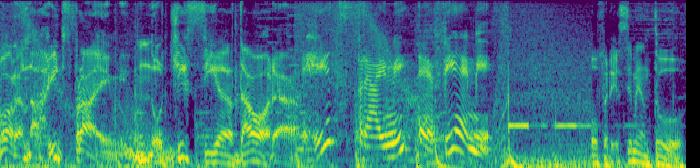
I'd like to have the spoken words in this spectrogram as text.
Agora na Hits Prime. Notícia da hora. Hits Prime FM. Oferecimento:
